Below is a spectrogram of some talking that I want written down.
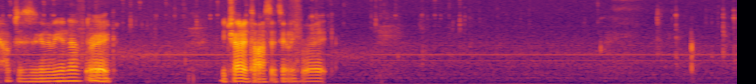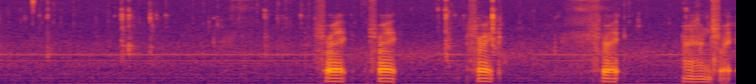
I hope this is gonna be enough. Frick. You trying to toss it to me? Right. Frick, frick, frick, frick, and frick.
